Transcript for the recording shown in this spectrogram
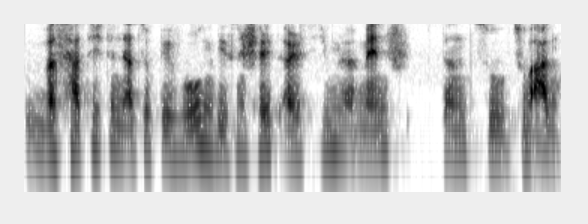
Was hat dich denn dazu bewogen, diesen Schritt als junger Mensch dann zu, zu wagen?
